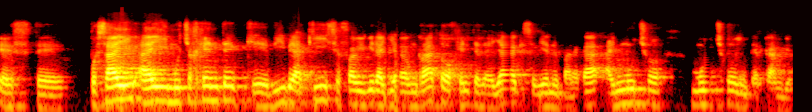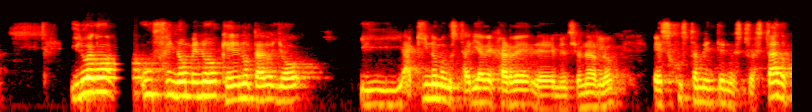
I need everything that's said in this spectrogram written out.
este, pues hay, mucha gente que vive aquí, se fue a vivir allá un rato, gente de allá que se viene para acá, hay mucho, mucho intercambio. Y luego un fenómeno que he notado yo, y aquí no me gustaría dejar de, mencionarlo, es justamente nuestro estado.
